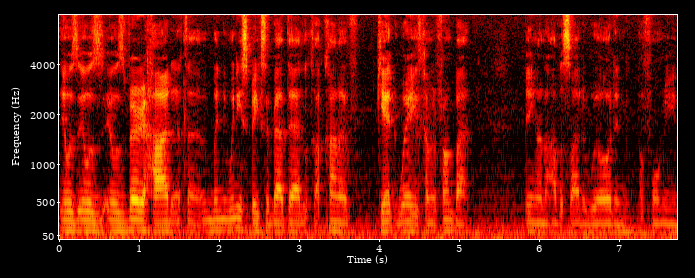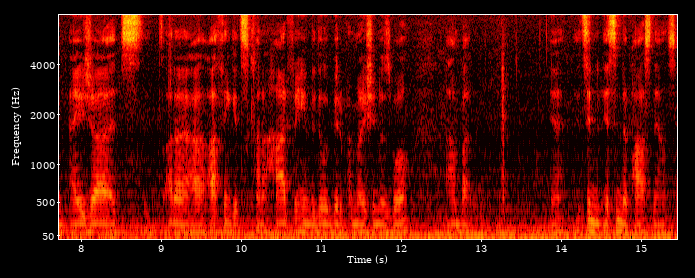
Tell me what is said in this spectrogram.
it was it was it was very hard when when he speaks about that. Look, I kind of get where he's coming from, but being on the other side of the world and performing in Asia, it's, it's I don't know, I, I think it's kind of hard for him to do a bit of promotion as well. Um, but yeah, it's in it's in the past now. So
